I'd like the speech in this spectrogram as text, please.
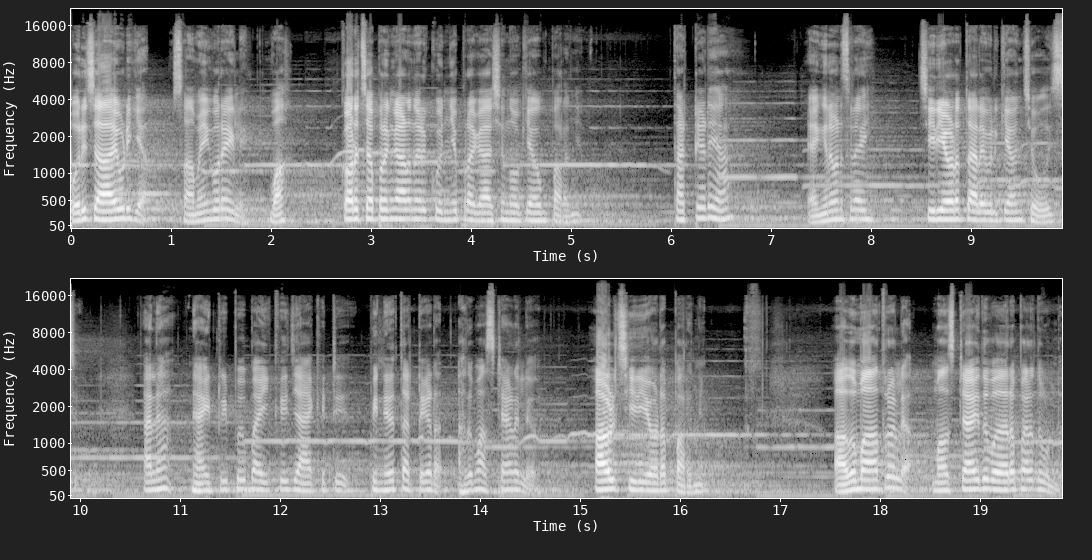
ഒരു ചായ കുടിക്കാം. സമയം കുറയില്ലേ. വാ. കുറച്ചപ്പുറം കാണുന്ന ഒരു കുഞ്ഞു പ്രകാശം നോക്കി അവൻ പറഞ്ഞു. തട്ടിയടയാ എങ്ങനെ മനസ്സിലായി? ചിരിയോടെ തലവിളിക്കാൻ അവൻ ചോദിച്ചു. അല്ല നൈറ്റ് ട്രിപ്പ് ബൈക്ക് ജാക്കറ്റ് പിന്നെ ഒരു തട്ടുകട. അത് മസ്റ്റാണല്ലോ അവൾ ചിരിയോടെ പറഞ്ഞു. അതുമാത്രമല്ല മസ്റ്റായത് വേറെ പലതുമുണ്ട്.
